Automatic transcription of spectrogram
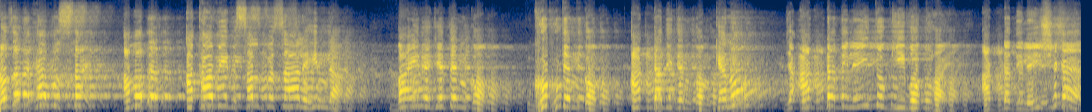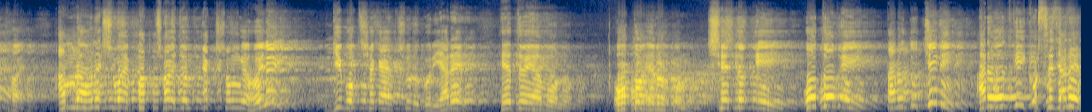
রোজা রাখা অবস্থায় আমাদের আকাবির সালফে সালেহিনরা বাইরে যেতেন কম, ঘুরতেন কম আড্ডা দিতেন কম কেন যে আড্ডা দিলেই তো গিবত হয়, আড্ডা দিলেই শেখায়াত হয়। আমরা অনেক সময় পাঁচ, ছয় জন একসঙ্গে হইলেই গিবত শেখায়াত শুরু করি। আরে, হে তো এমন, ও তো এরকম, সে তো এই, ও তো এই, তারা তো চিনি। আরে, ও কি করছে জানেন?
